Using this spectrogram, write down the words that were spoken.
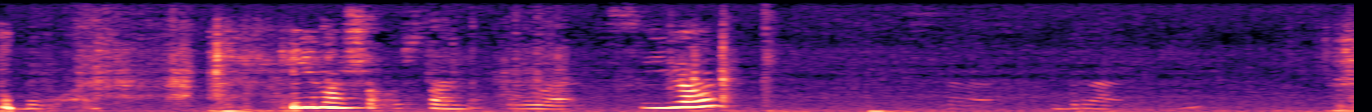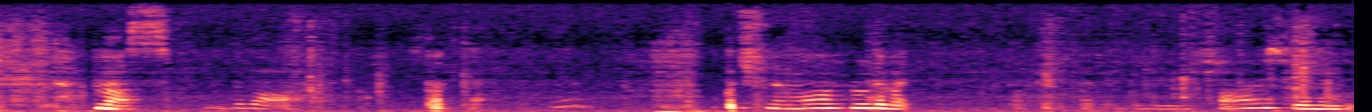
буває. І наша остання колекція. Це бренді. У нас два пакети. Почнемо. Ну давай. Так, я передивлюся. Я не буду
